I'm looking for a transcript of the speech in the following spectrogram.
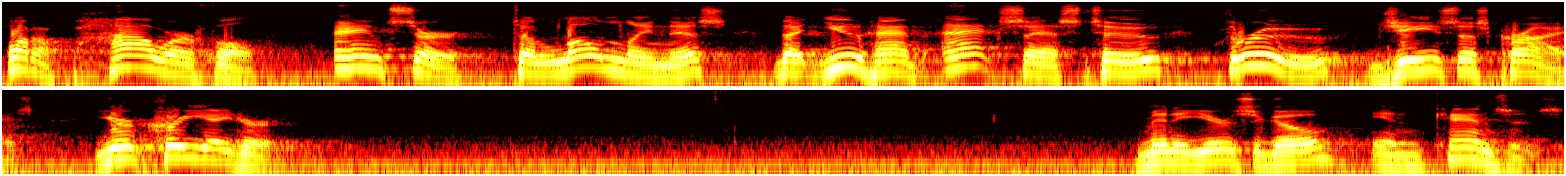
What a powerful answer to loneliness that you have access to through Jesus Christ, your Creator. Many years ago in Kansas,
